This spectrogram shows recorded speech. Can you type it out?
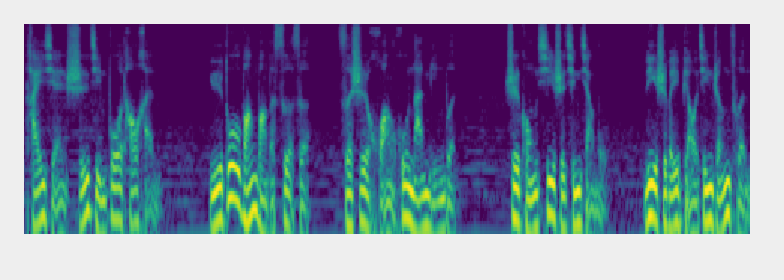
苔藓石尽波涛痕。雨多往往的瑟瑟，此事恍惚难明论。是恐西时清项目，历史为表今仍存。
